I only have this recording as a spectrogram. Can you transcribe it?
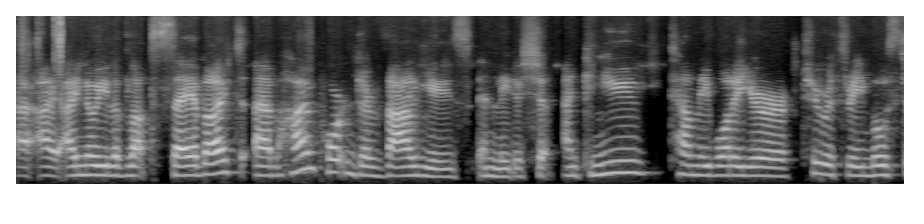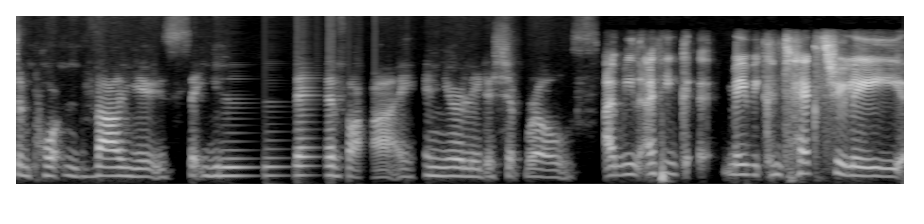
I, I, know you'll have a lot to say about. Um, how important are values in leadership? And can you tell me what are your two or three most important values that you live by in your leadership roles? I mean, I think maybe contextually,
